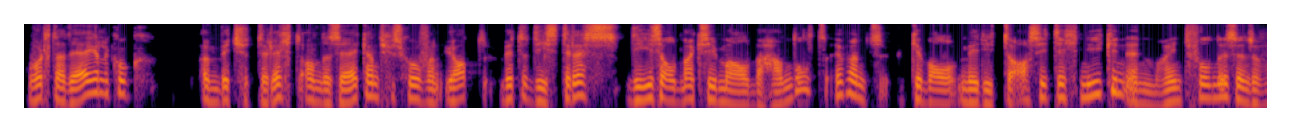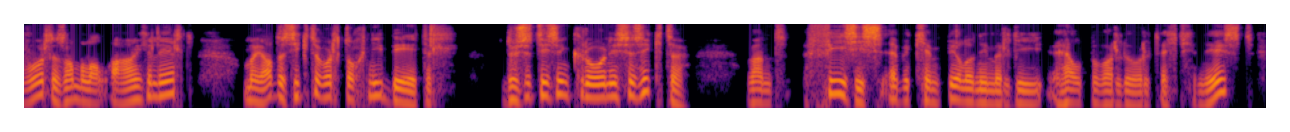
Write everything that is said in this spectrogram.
wordt dat eigenlijk ook een beetje terecht aan de zijkant geschoven. Ja, weet die stress die is al maximaal behandeld. Hè, want ik heb al meditatietechnieken en mindfulness enzovoort, dat is allemaal al aangeleerd. Maar ja, de ziekte wordt toch niet beter. Dus het is een chronische ziekte. Want fysisch heb ik geen pillen meer die helpen waardoor het echt geneest.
